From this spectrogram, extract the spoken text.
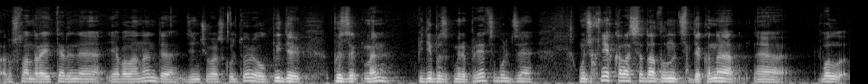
Руслан Райтеріне ябаланан да денчуварс культура ол пиде бізік мен пиде бізік мероприятие бульзе унчухне каласа дадылны тилде кына бұл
